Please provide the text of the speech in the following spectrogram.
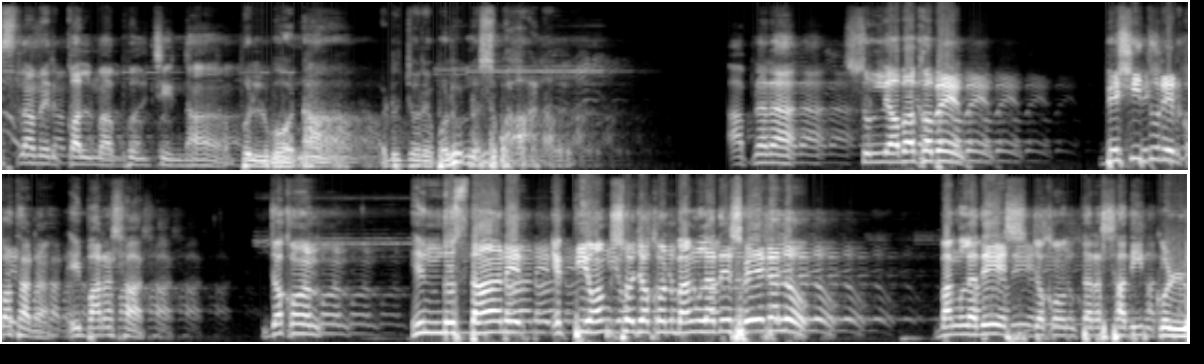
ইসলামের কলমা ভুলছি না, ভুলবো না। একটু জোরে বলুন না আপনারা শুনলে অবাক হবেন, বেশি দূরের কথা না, এই বারাসাত। যখন হিন্দুস্তানের একটি অংশ যখন বাংলাদেশ হয়ে গেল বাংলাদেশ যখন তারা স্বাধীন করল,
